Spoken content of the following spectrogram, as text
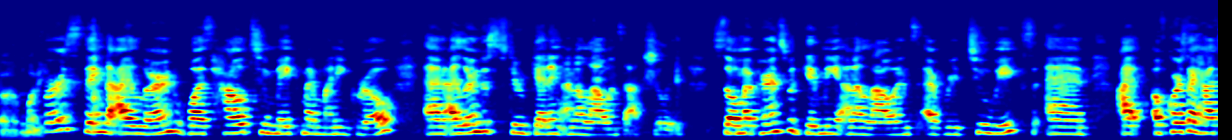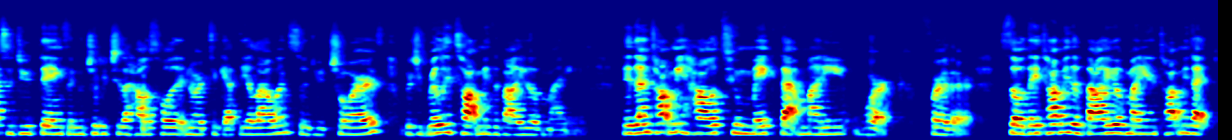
uh, money? The first thing that I learned was how to make my money grow. And I learned this through getting an allowance actually. So my parents would give me an allowance every two weeks. And I, of course, I had to do things and contribute to the household in order to get the allowance. So do chores, which really taught me the value of money. They then taught me how to make that money work further. So they taught me the value of money and taught me that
